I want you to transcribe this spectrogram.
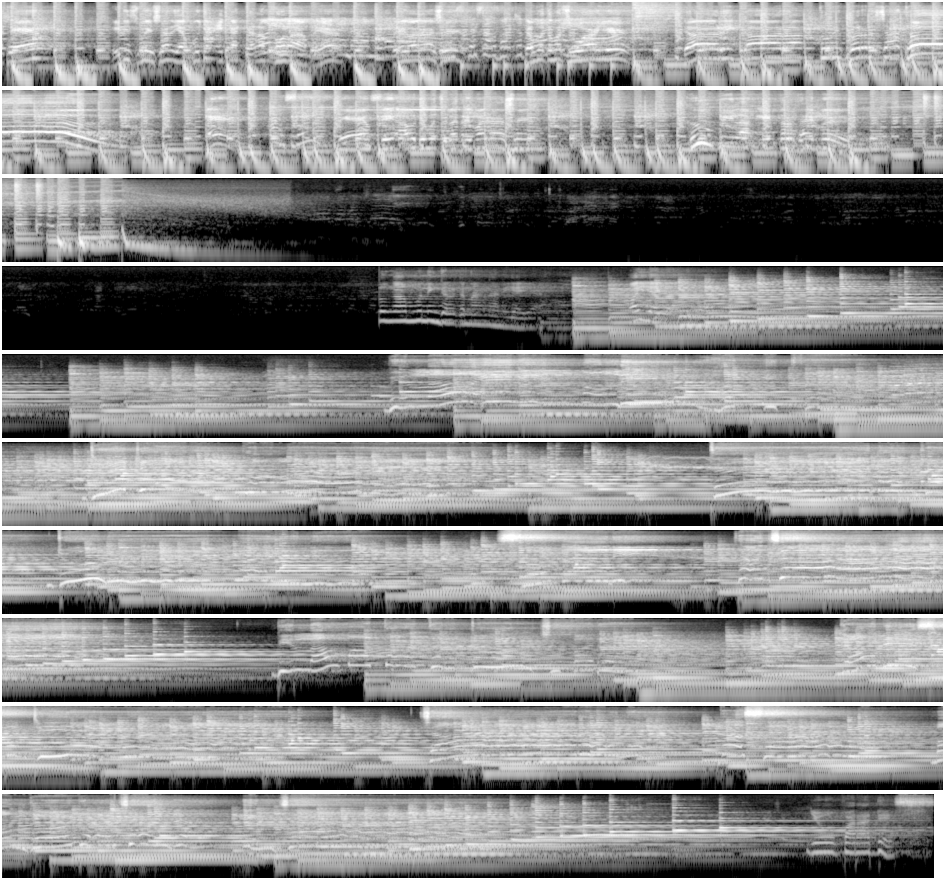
Adel, ini spesial yang punya ikan dalam Oh iya, kolam punya ya. dalam. Terima kasih. Teman-teman semuanya dari Karang Turi Bersatu. Eh. BMD Audio juga terima kasih. Ku bilang entertainment. Lu ngamu ninggal kenangan ya Paradés.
